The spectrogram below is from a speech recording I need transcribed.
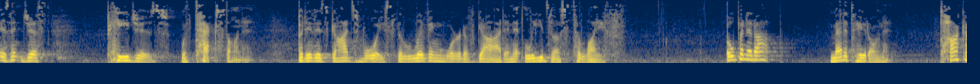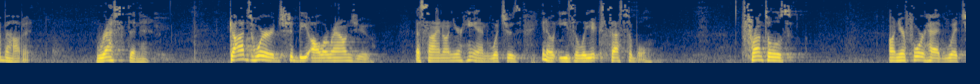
isn't just pages with text on it, but it is God's voice, the living Word of God, and it leads us to life. Open it up, meditate on it, talk about it, rest in it. God's Word should be all around you, a sign on your hand, which is, you know, easily accessible. Frontals on your forehead, which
